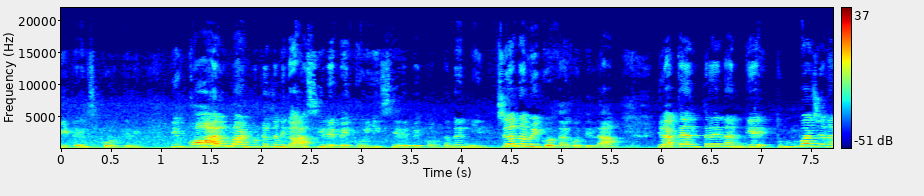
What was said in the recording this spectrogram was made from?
ಡೀಟೇಲ್ಸ್ ಕೊಡ್ತೀವಿ. ನೀವು ಕಾಲ್ ಮಾಡಿಬಿಟ್ಟು ನನಗೆ ಆ ಸೀರೆ ಬೇಕು, ಈ ಸೀರೆ ಬೇಕು ಅಂತಂದ್ರೆ ನಿಜ ನಮಗೆ ಗೊತ್ತಾಗೋದಿಲ್ಲ. ಯಾಕಂದ್ರೆ ನನಗೆ ತುಂಬಾ ಜನ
